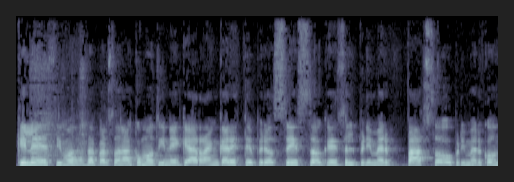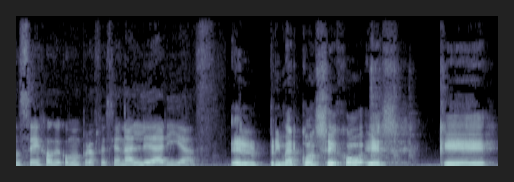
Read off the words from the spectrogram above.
¿Qué le decimos a esa persona? ¿Cómo tiene que arrancar este proceso? ¿Qué es el primer paso o primer consejo que como profesional le darías? El primer consejo es que,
